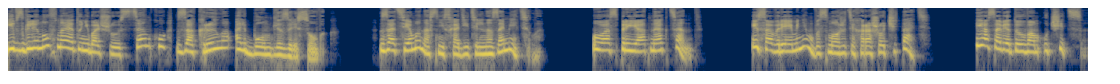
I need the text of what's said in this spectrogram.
и, взглянув на эту небольшую сценку, закрыла альбом для зарисовок. Затем она снисходительно заметила. «У вас приятный акцент и со временем вы сможете хорошо читать. Я советую вам учиться.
